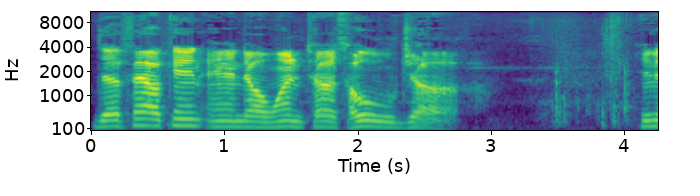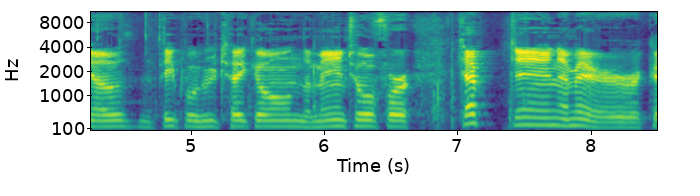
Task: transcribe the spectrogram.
The Falcon and the Winter Soldier. You know, the people who take on the mantle for Captain America.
